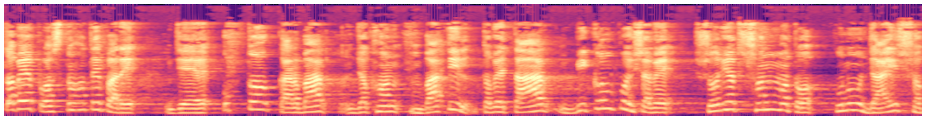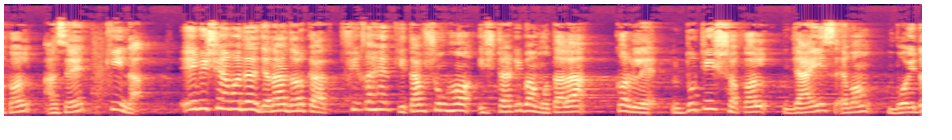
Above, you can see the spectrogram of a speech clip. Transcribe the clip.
তবে প্রশ্ন হতে পারে যে উক্ত কারবার যখন বাতিল, তবে তার বিকল্প হিসাবে শরীয়ত সম্মত কোনো জায়জ সকল আছে কি না? এই বিষয়ে আমাদের জানা দরকার। ফিকাহের কিতাবসমূহ, স্টাডি বা মোতালা করলে দুটি সকল জাইজ এবং বৈধ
